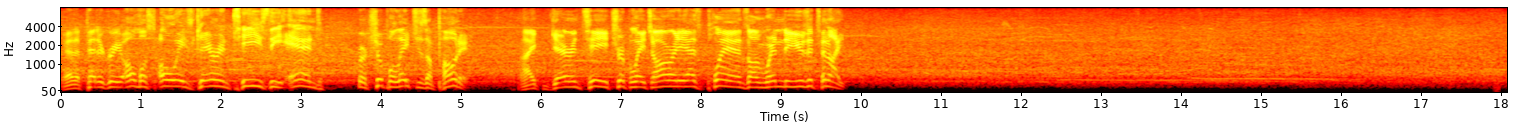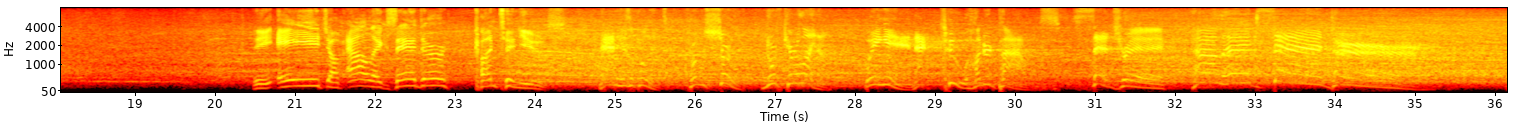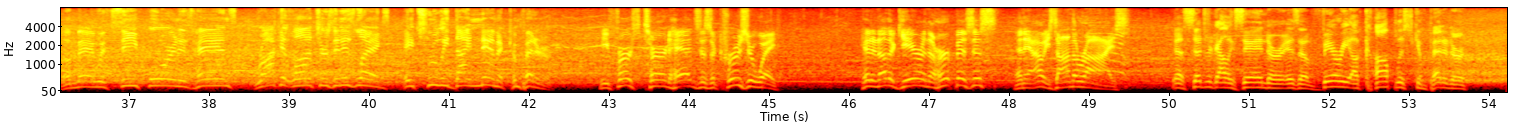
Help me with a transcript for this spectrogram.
Yeah, the pedigree almost always guarantees the end for Triple H's opponent. I guarantee Triple H already has plans on when to use it tonight. The age of Alexander continues. And his opponent from Charlotte, North Carolina, weighing in at 200 pounds, Cedric Alexander. A man with C4 in his hands, rocket launchers in his legs, a truly dynamic competitor. He first turned heads as a cruiserweight. Hit another gear in the hurt business, and now he's on the rise. Yeah, Cedric Alexander is a very accomplished competitor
